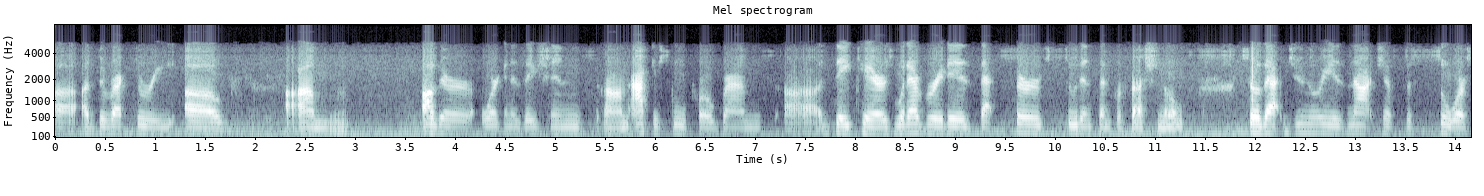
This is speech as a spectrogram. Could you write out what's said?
a, a directory of um, other organizations, um, after school programs, uh, daycares, whatever it is that serves students and professionals, so that Junuri is not just the source,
